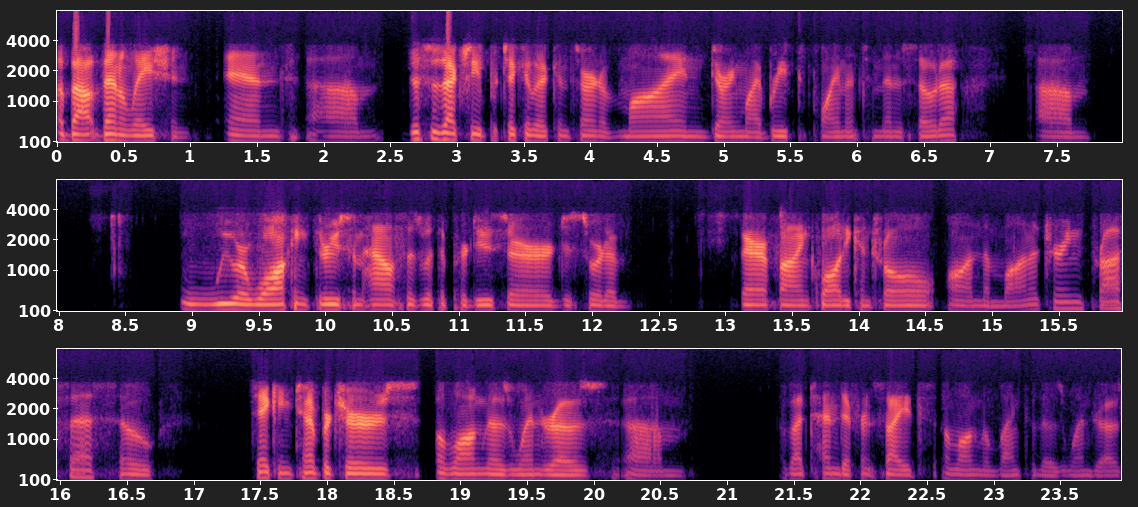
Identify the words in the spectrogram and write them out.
about ventilation. And um, this was actually a particular concern of mine during my brief deployment to Minnesota. Um, we were walking through some houses with a producer, just sort of verifying quality control on the monitoring process. So taking temperatures along those windrows, um, about 10 different sites along the length of those windrows.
